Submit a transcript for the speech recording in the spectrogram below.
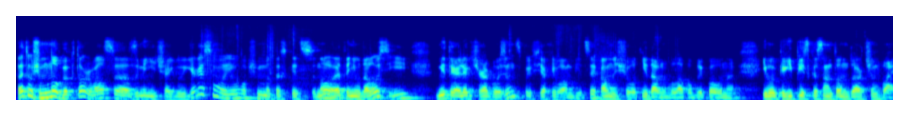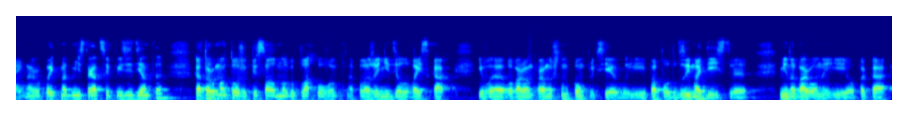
Поэтому, в общем, много кто рвался заменить Шойгу и Герасимова, и, в общем, так сказать, но это не удалось, и Дмитрий Олегович Рогозин, при всех его амбициях, а он еще вот недавно была опубликована его переписка с Антоном Эдуардовичем Вайна, руководителем администрации президента, которому он тоже писал много плохого о положении дел в войсках и в, в оборонно-промышленном комплексе, и по поводу взаимодействия Минобороны и ОПК.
